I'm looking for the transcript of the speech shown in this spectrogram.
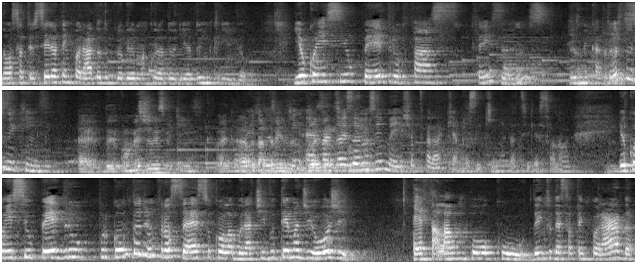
nossa terceira temporada do programa Curadoria do Incrível. E eu conheci o Pedro faz três anos 2014, Três. 2015. É, do começo de 2015. Vai, Começo vai dar três 2015. dois É, anos dois por anos mês. e meio. Deixa eu parar aqui a musiquinha da trilha sonora. Eu conheci o Pedro por conta de um processo colaborativo. O tema de hoje é falar um pouco, dentro dessa temporada,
